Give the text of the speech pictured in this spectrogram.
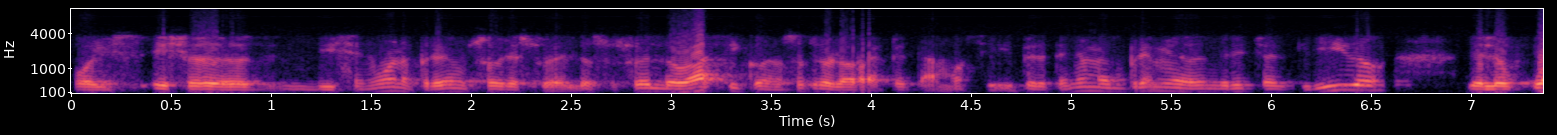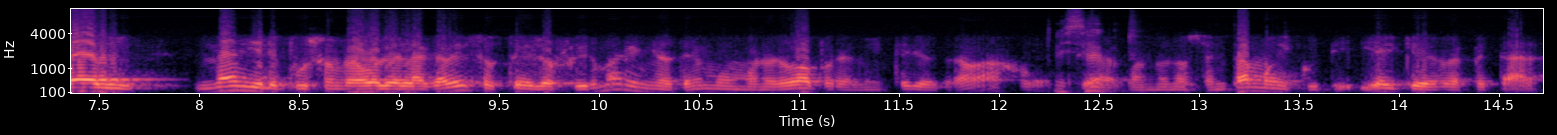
o ellos dicen, bueno, pero es un sobresueldo, su sueldo básico, nosotros lo respetamos, sí, pero tenemos un premio de un derecho adquirido, de lo cual nadie le puso un revólver en la cabeza, ustedes lo firmaron y lo tenemos un por el Ministerio de Trabajo. O sea, cuando nos sentamos a discutir y hay que respetar.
